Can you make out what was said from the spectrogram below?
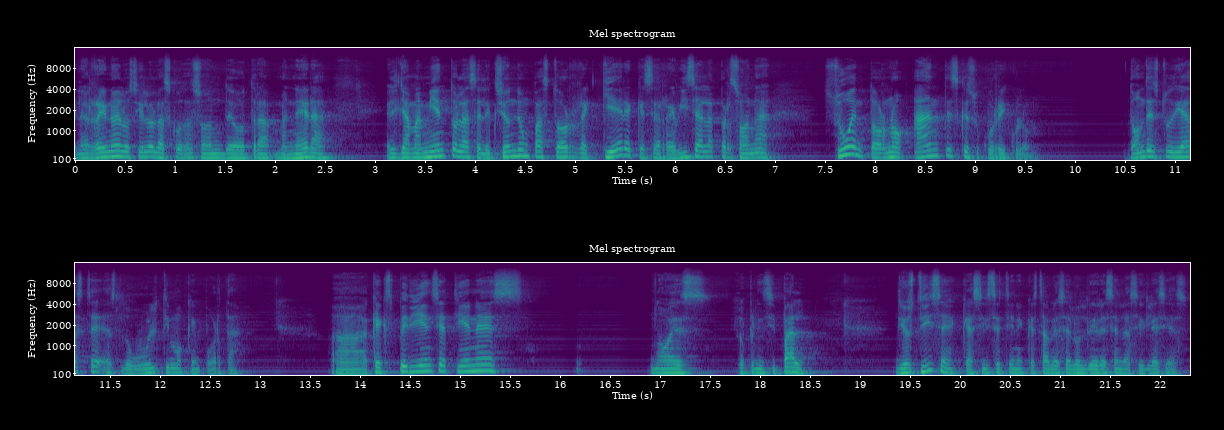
En el reino de los cielos las cosas son de otra manera. El llamamiento, la selección de un pastor requiere que se revise a la persona su entorno antes que su currículum. ¿Dónde estudiaste? Es lo último que importa. Ah, ¿Qué experiencia tienes? No es lo principal. Dios dice que así se tienen que establecer los líderes en las iglesias.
